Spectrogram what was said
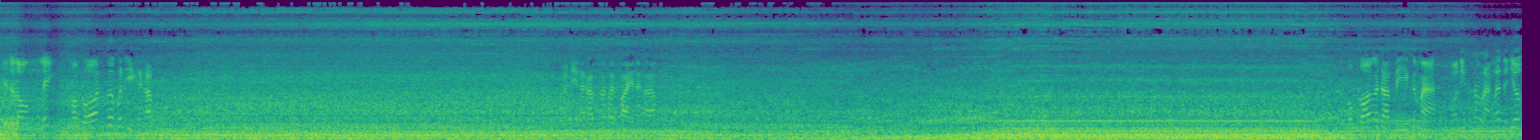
เดี๋ยวจะลองเร่งความร้อนเพิ่มขึ้นอีกนะครับอันนี้นะครับค่อยๆไปนะครับลมร้อนก็จะตีขึ้นมา ตอนนี้ข้างหลังน่าจะเยอะ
